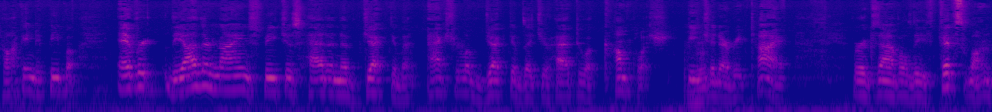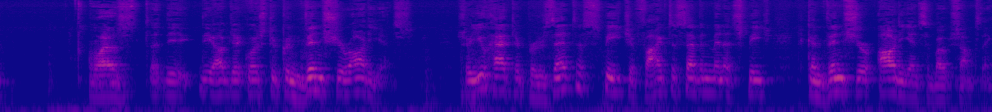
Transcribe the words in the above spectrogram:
talking to people every the other nine speeches had an objective an actual objective that you had to accomplish mm-hmm. each and every time. For example the fifth one was that the, the object was to convince your audience. So you had to present a speech, a five to seven minute speech, to convince your audience about something.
